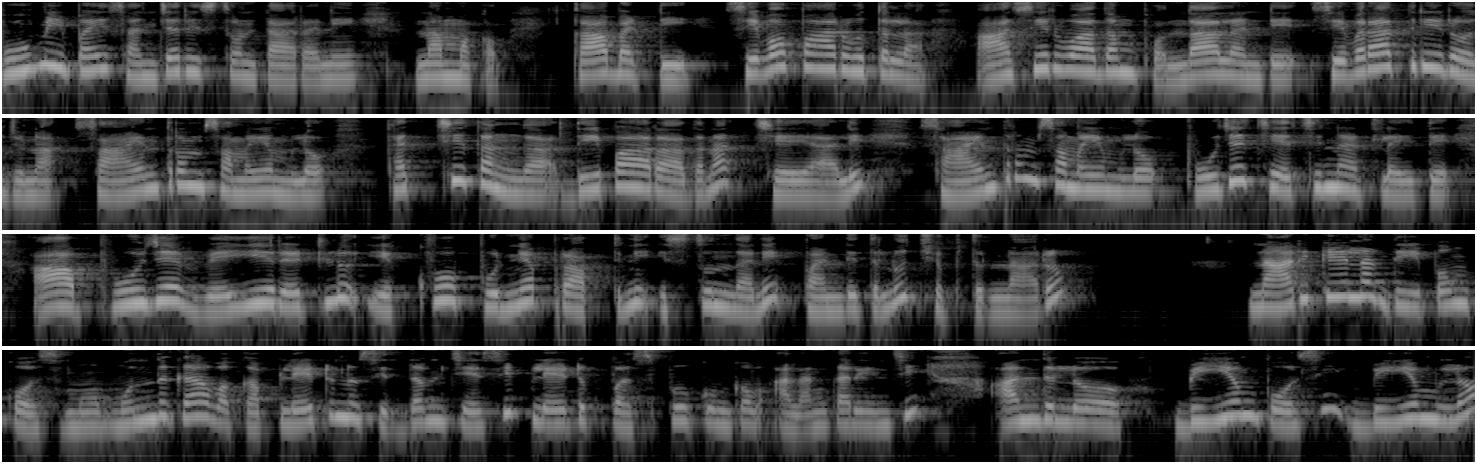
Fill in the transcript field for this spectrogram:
భూమిపై సంచరిస్తుంటారని నమ్మకం. కాబట్టి శివపార్వతుల ఆశీర్వాదం పొందాలంటే శివరాత్రి రోజున సాయంత్రం సమయంలో ఖచ్చితంగా దీపారాధన చేయాలి. సాయంత్రం సమయంలో పూజ చేసినట్లయితే ఆ పూజ వెయ్యి రెట్లు ఎక్కువ పుణ్యప్రాప్తిని ఇస్తుందని పండితులు చెబుతున్నారు. నారికేల దీపం కోసము ముందుగా ఒక ప్లేటును సిద్ధం చేసి ప్లేటుకు పసుపు కుంకుమ అలంకరించి అందులో బియ్యం పోసి బియ్యంలో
